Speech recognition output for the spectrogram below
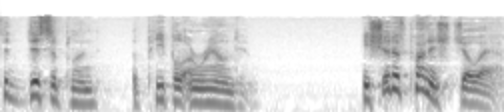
to discipline the people around him. He should have punished Joab,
